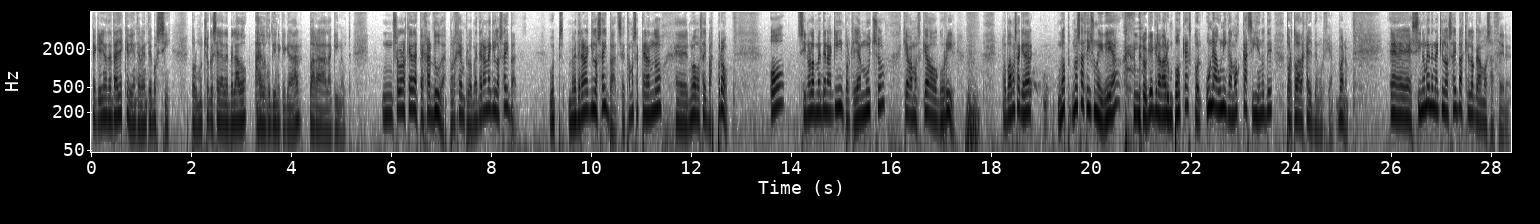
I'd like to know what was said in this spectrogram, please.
pequeños detalles que evidentemente, pues sí, por mucho que se haya desvelado, algo tiene que quedar para la keynote. Mm, solo nos queda despejar dudas. Por ejemplo, ¿meterán aquí los iPads? Ups, ¿meterán aquí los iPads? Estamos esperando eh, nuevos iPads Pro. O si no los meten aquí, porque ya es mucho, ¿qué, vamos, qué va a ocurrir? Nos vamos a quedar. No, os hacéis una idea de lo que es grabar un podcast con una única mosca siguiéndote por todas las calles de Murcia. Bueno, eh, si no meten aquí los iPads, ¿qué es lo que vamos a hacer?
